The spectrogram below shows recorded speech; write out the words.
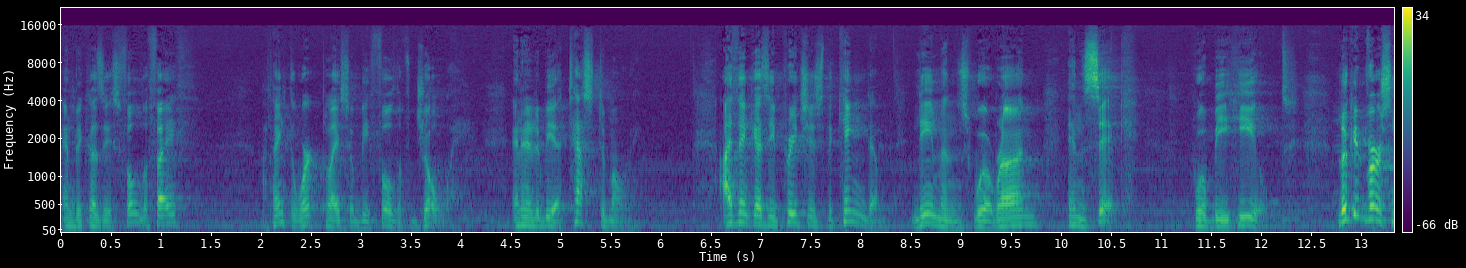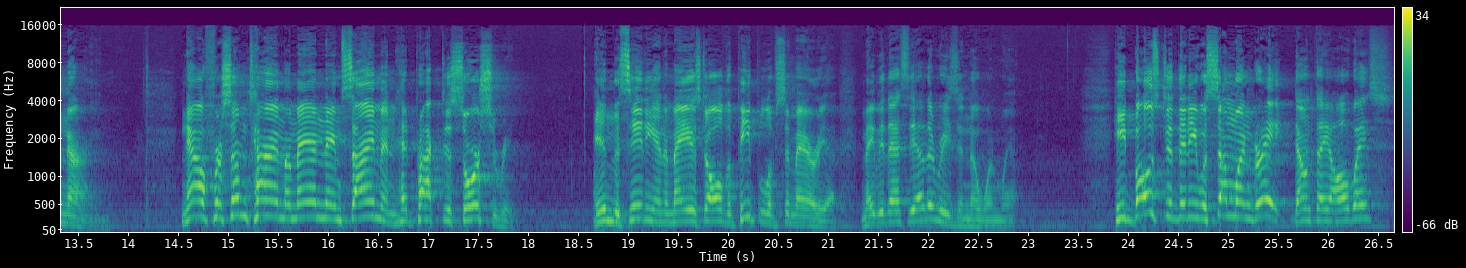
and because he's full of faith, I think the workplace will be full of joy and it'll be a testimony. I think as he preaches the kingdom, demons will run and sick will be healed. Look at verse 9. Now, for some time, a man named Simon had practiced sorcery in the city and amazed all the people of Samaria. Maybe that's the other reason no one went. He boasted that he was someone great, don't they always?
